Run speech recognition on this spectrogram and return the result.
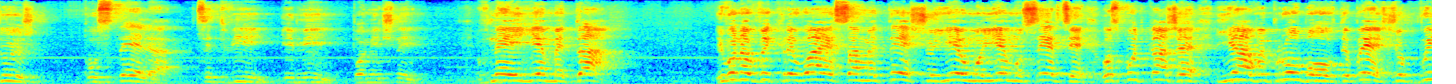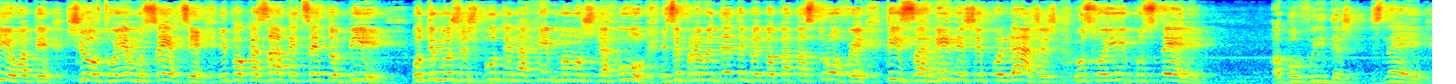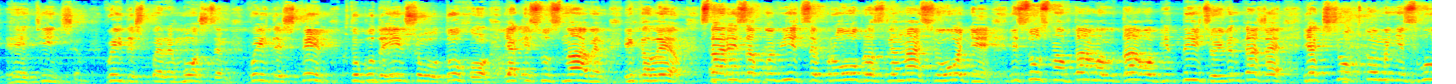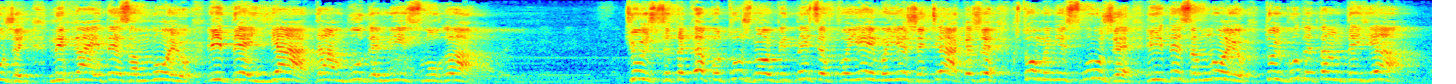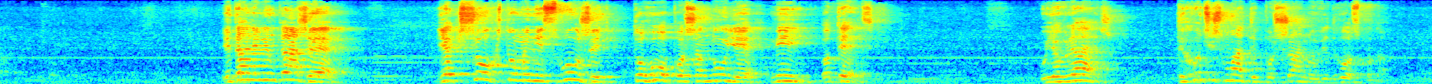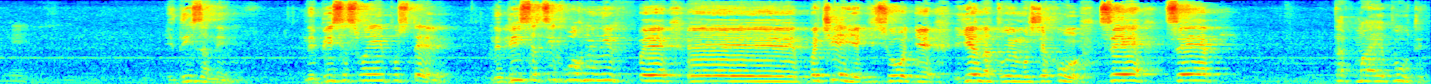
Чуєш, пустеля це твій і мій помічник. В неї є мета. І вона викриває саме те, що є в моєму серці. Господь каже: я випробував тебе, щоб виявити, що в твоєму серці, і показати це тобі. Бо ти можеш бути на хибному шляху, і це приведе тебе до катастрофи. Ти загинеш і поляжеш у своїй пустелі. Або вийдеш з неї геть іншим, вийдеш переможцем, вийдеш тим, хто буде іншого духу, як Ісус Навин і Калев. Старий заповіт це прообраз для нас сьогодні. Ісус нам дав, дав обітницю, і Він каже: якщо хто мені служить, нехай йде за мною, і де я, там буде мій слуга. Чуєш, це така потужна обітниця в твоє і моє життя. Каже, хто мені служить і йде за мною, той буде там, де я. І далі він каже: якщо хто мені служить, того пошанує мій отець. Уявляєш? Ти хочеш мати пошану від Господа? Іди за ним. Не бійся своєї пустелі. Не бійся цих вогнених е, е, печей, які сьогодні є на твоєму шляху. Це, це так має бути.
